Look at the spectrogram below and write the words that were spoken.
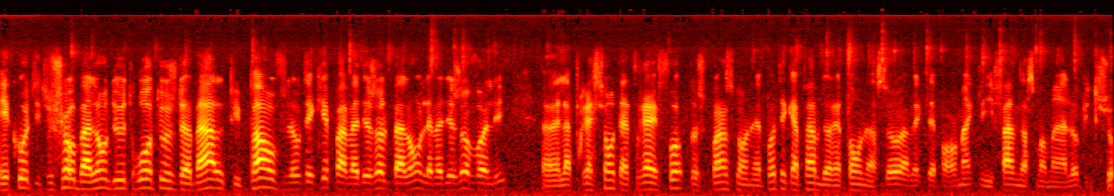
Écoute, il touchait au ballon deux, trois touches de balle, puis paf, l'autre équipe avait déjà le ballon, l'avait déjà volé. Euh, la pression était très forte. Je pense qu'on n'a pas été capable de répondre à ça avec les, avec les fans à ce moment-là, puis tout ça.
